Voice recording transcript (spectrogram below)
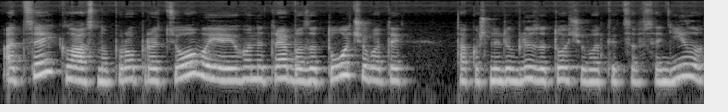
А цей класно пропрацьовує, його не треба заточувати. Також не люблю заточувати це все діло.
